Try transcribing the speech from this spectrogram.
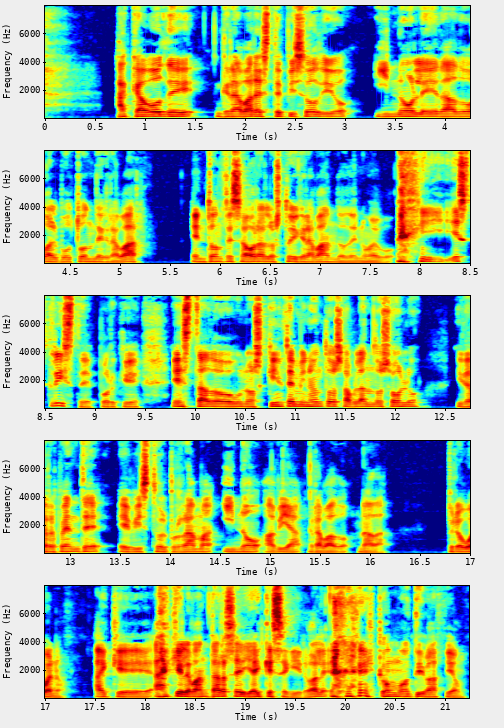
acabo de grabar este episodio y no le he dado al botón de grabar. Entonces ahora lo estoy grabando de nuevo. y es triste porque he estado unos 15 minutos hablando solo y de repente he visto el programa y no había grabado nada. Pero bueno, hay que, hay que levantarse y hay que seguir, ¿vale? Con motivación.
